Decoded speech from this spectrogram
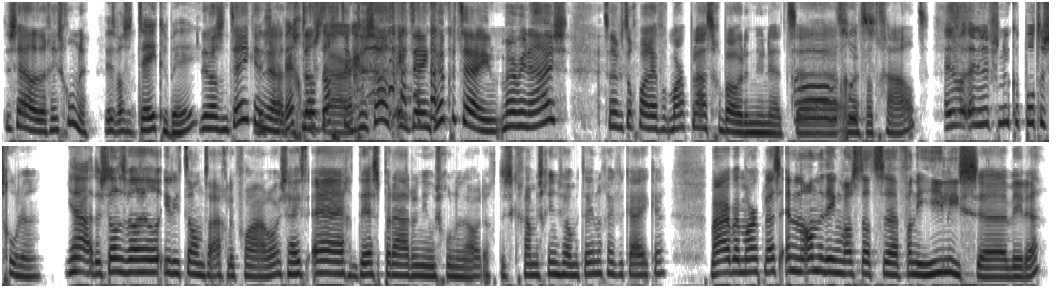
Dus zij hadden geen schoenen. Dit was een teken, B. Dit was een teken weg Dat dacht daar. ik dus ook. Ik denk, huppatee, maar weer naar huis. Toen heb ik toch maar even op Marktplaats geboden nu net. Oh, eh wat goed. wat gehaald. En, heeft ze nu kapotte schoenen? Ja, dus dat is wel heel irritant eigenlijk voor haar hoor. Ze heeft echt desperado nieuwe schoenen nodig. Dus ik ga misschien zo meteen nog even kijken. Maar bij Marktplaats. En een ander ding was dat ze van die Heelys eh willen.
